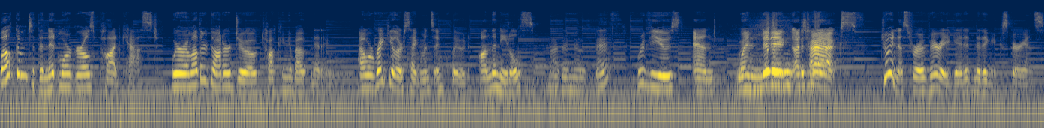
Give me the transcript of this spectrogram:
Welcome to the Knitmore Girls podcast. We're a mother daughter duo talking about knitting. Our regular segments include On the Needles, Mother Knows Best, Reviews, and When Knitting Attacks. Join us for a variegated knitting experience.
